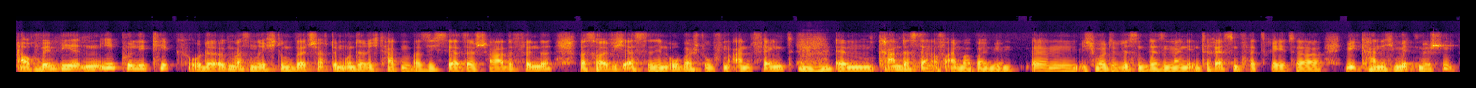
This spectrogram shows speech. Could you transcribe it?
auch wenn wir nie Politik oder irgendwas in Richtung Wirtschaft im Unterricht hatten, was ich sehr, sehr schade finde, was häufig erst in den Oberstufen anfängt, mhm. ähm, kam das dann auf einmal bei mir. Ähm, ich wollte wissen, wer sind meine Interessenvertreter, wie kann ich mitmischen?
